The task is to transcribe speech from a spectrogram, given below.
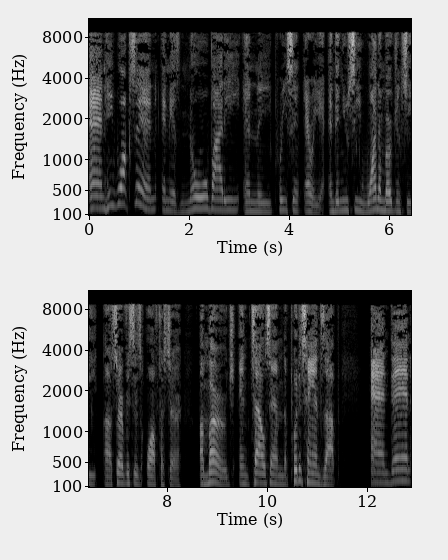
And he walks in and there's nobody in the precinct area. And then you see one emergency uh, services officer emerge and tells him to put his hands up. And then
